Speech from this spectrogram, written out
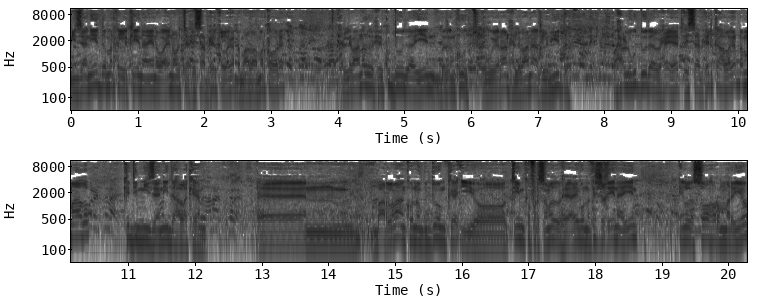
Miisaaniyadda marka la keenayana waa in horta xisaab xirka laga dhammaadaa marka hore xildhibaanada waxay ku doodayeen badankood ugu yaraan xildhibaano aqlabiyadda waxaa lagu doodaya waxay ahayd xisaab xirka ha laga dhammaado kadib miisaaniyadda ha la keeno. Baarlamaankuna guddoonka iyo tiimka farsamada waxay ayaguna ka shaqaynayeen in la soo hormariyo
